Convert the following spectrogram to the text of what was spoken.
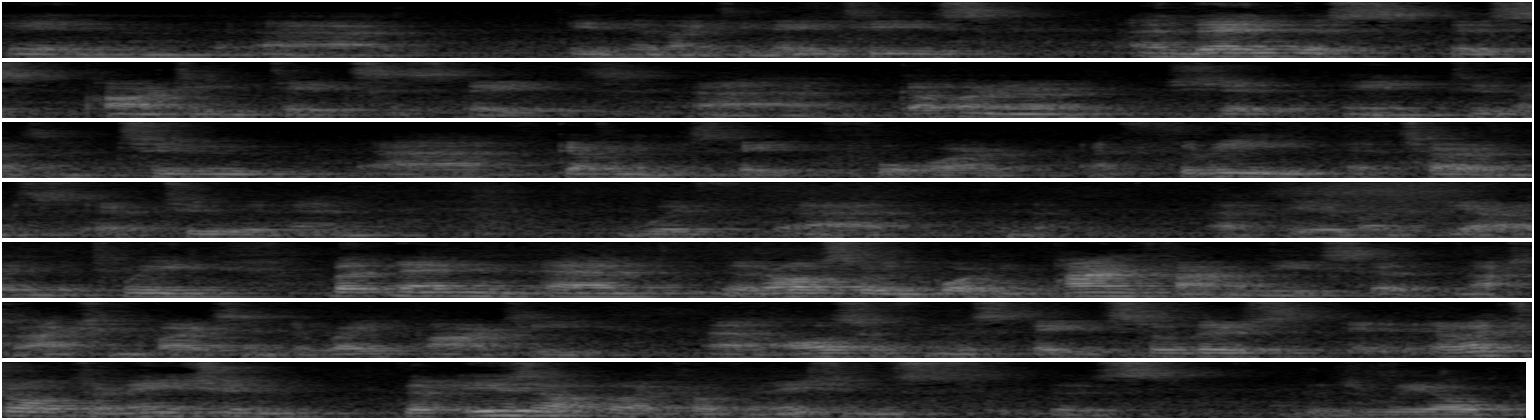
in, uh, in the 1980s. And then this, this party takes a state uh, governorship in 2002, uh, governing the state for uh, three uh, terms, two and then with a PRI in between. But then um, there are also important PAN families of National Action Party, and the Right Party, also from the state. So there's electoral alternation. There is electoral alternation. There's, there's, real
